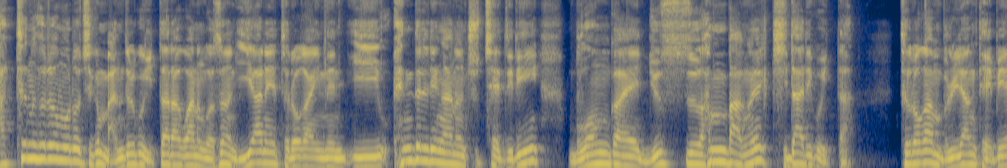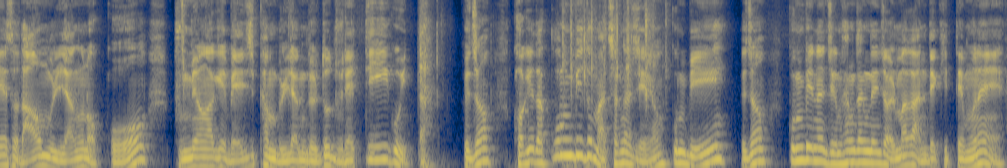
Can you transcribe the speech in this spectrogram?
같은 흐름으로 지금 만들고 있다라고 하는 것은 이 안에 들어가 있는 이 핸들링하는 주체들이 무언가의 뉴스 한 방을 기다리고 있다. 들어간 물량 대비해서 나온 물량은 없고 분명하게 매집한 물량들도 눈에 띄고 있다. 그죠? 거기에다 꿈비도 마찬가지예요. 꿈비. 그죠? 꿈비는 지금 상장된 지 얼마가 안 됐기 때문에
